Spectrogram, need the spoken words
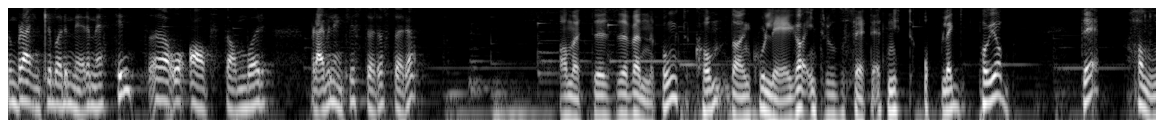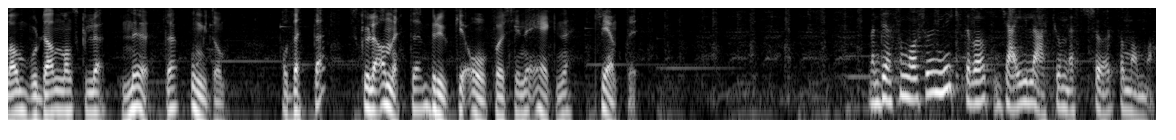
Hun ble egentlig bare mer og mer sint, og avstanden vår ble vel egentlig større og større. Anettes vendepunkt kom da en kollega introduserte et nytt opplegg på jobb. Det handla om hvordan man skulle møte ungdom. Og dette skulle Anette bruke overfor sine egne klienter. Men det som var så unikt, det var at jeg lærte jo mest sjøl som mamma.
